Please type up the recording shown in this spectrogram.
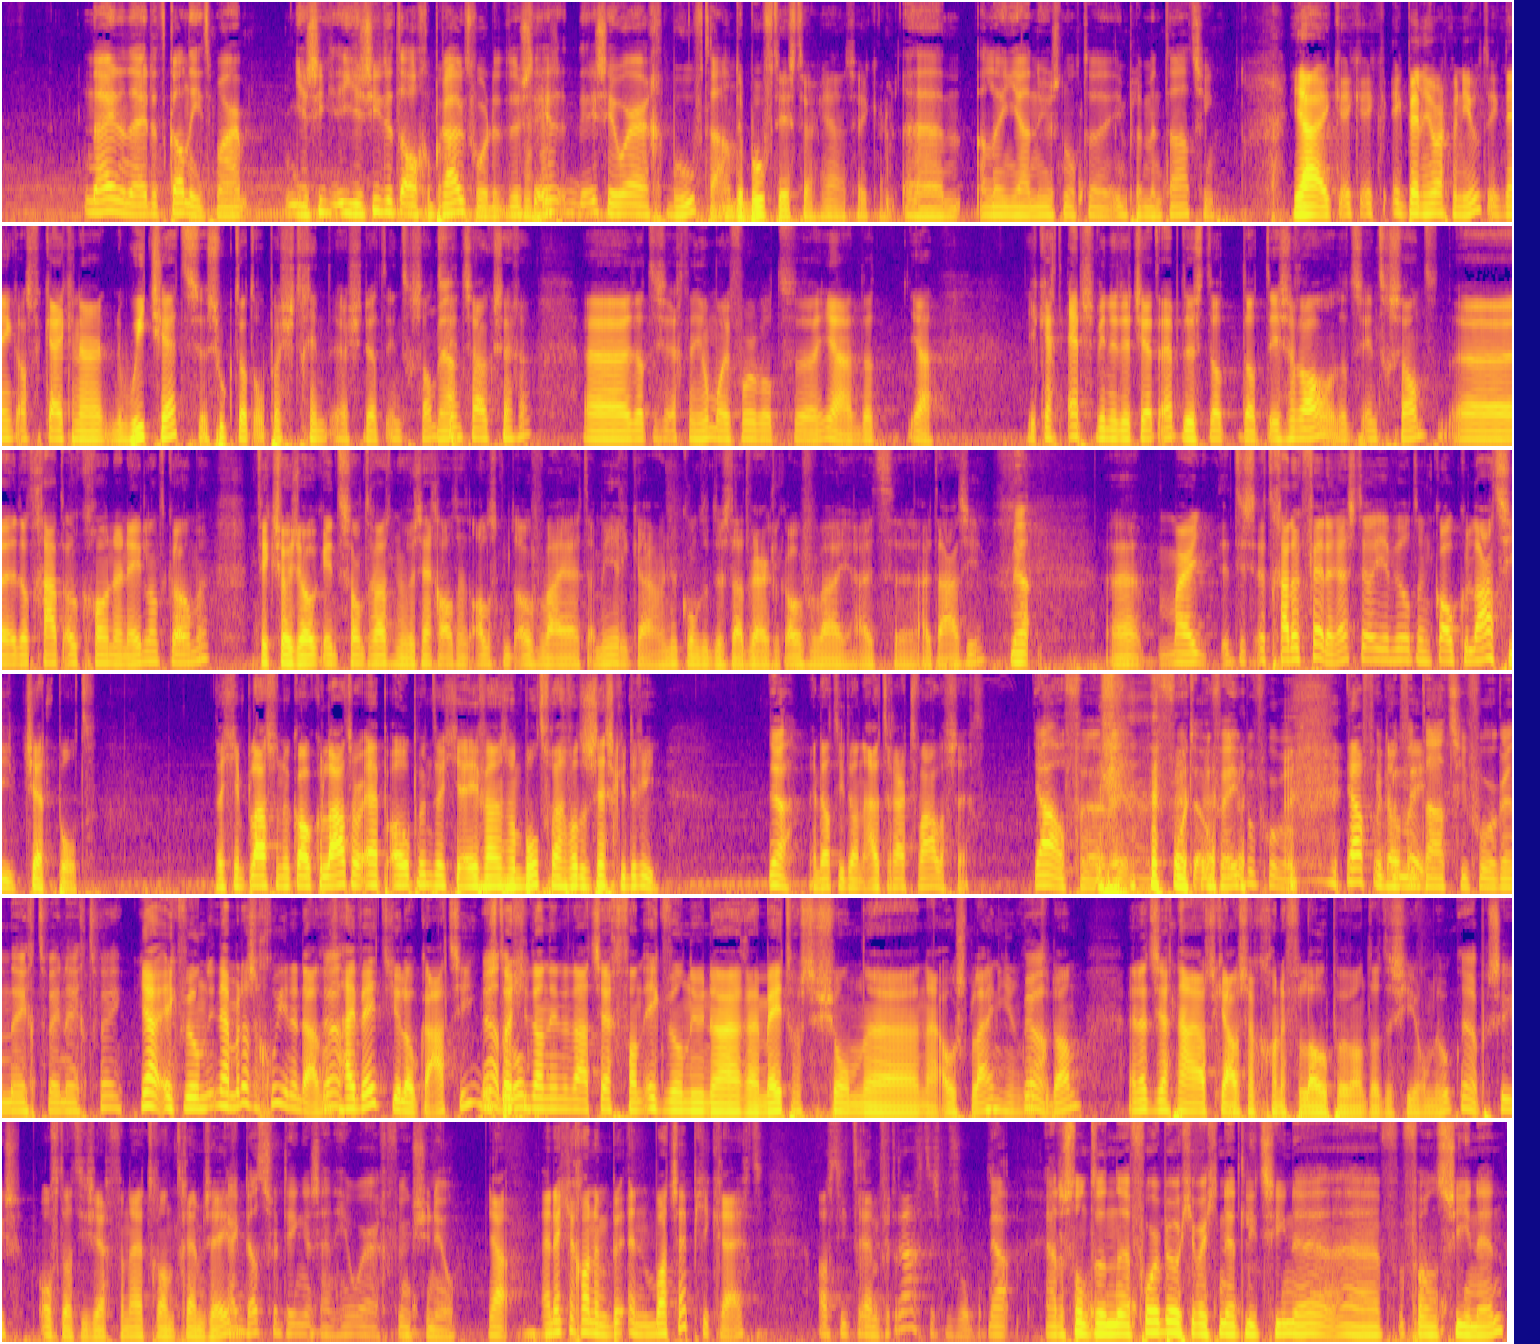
Nee, nee, nee, dat kan niet. Maar je ziet, je ziet het al gebruikt worden. Dus er, Mhm. is, er is heel erg behoefte aan. De behoefte is er, ja, zeker. Ehm, alleen ja, nu is nog de implementatie. Ja, ik, ik, ik, ik ben heel erg benieuwd. Ik denk als we kijken naar WeChat, zoek dat op als je, het, als je dat interessant Ja. vindt, zou ik zeggen. Eh, dat is echt een heel mooi voorbeeld. eh, ja, dat, ja, je krijgt apps binnen de chat-app, dus dat, dat is er al. Dat is interessant. Eh, dat gaat ook gewoon naar Nederland komen. Vind ik sowieso ook interessant trouwens. maar We zeggen altijd alles komt overwaaien uit Amerika. Maar nu komt het dus daadwerkelijk overwaaien uit, eh, uit Azië. Ja. Eh, maar het, is, het gaat ook verder. Hè? Stel je wilt een calculatie-chatbot. Dat je in plaats van een calculator-app opent, dat je even aan zo'n bot vraagt wat is 6 keer 3. Ja, En dat hij dan uiteraard 12 zegt. Ja of eh, voor het OV bijvoorbeeld. Ja, voor de OV. Implementatie voor eh, 9292. Ja, ik wil nu. Nee, maar dat is een goede inderdaad. Want Ja. hij weet je locatie. Dus dat daarom. je dan inderdaad zegt van ik wil nu naar eh, metrostation naar Oostplein hier in. Rotterdam. En dat hij zegt, nou als ik jou zou ik gewoon even lopen, want dat is hier om de hoek. Ja, precies. Of dat hij zegt vanuit tram, tram 7. Kijk, dat soort dingen zijn heel erg functioneel. Ja, en dat je gewoon een, een WhatsAppje krijgt als die tram vertraagd is bijvoorbeeld. Ja, ja er stond een voorbeeldje wat je net liet zien hè, van CNN.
